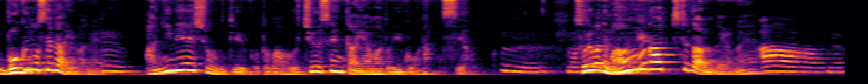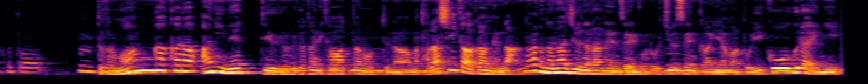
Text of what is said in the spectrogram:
僕の世代はね、ん。アニメーションっていう言葉は宇宙戦艦ヤマト以降なんですよ。うん。まあそれまで漫画って言ってたんだよね。ああなるほど。うんだから漫画からアニメっていう呼び方に変わったのっていうのは、まあ、正しいか分かんない。なんとなく77年前後の宇宙戦艦ヤマト以降ぐらいに、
